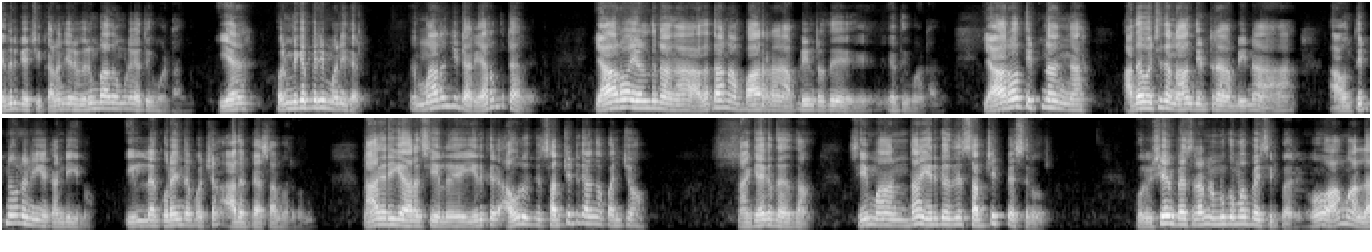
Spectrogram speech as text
எதிர்க்கட்சி கலைஞரை விரும்பாதவங்க கூட ஏற்றுக்க மாட்டாங்க. ஏன்? ஒரு மிகப்பெரிய மனிதர். மறைஞ்சிட்டார் இறந்துட்டார். யாரோ எழுதுனாங்க அதை தான் நான் பாடுறேன் அப்படின்றது ஏற்றுக்க மாட்டாங்க. யாரோ திட்டினாங்க அதை வச்சு தான் நான் திட்டுறேன் அப்படின்னா அவன் திட்டினோன்னு நீங்கள் கண்டிக்கணும். இல்லை குறைந்தபட்சம் அதை பேசாமல் இருக்கணும். நாகரிக அரசியல் இருக்கிற அவருக்கு சப்ஜெக்ட்டுக்காங்க பஞ்சம். நான் கேட்குறது அதுதான். சீமான் தான் இருக்கிறது சப்ஜெக்ட் பேசுகிறவர் ஒரு விஷயம் பேசுகிறான்னு நுணுக்கமாக பேசியிருப்பாரு. ஓ ஆமாம்ல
